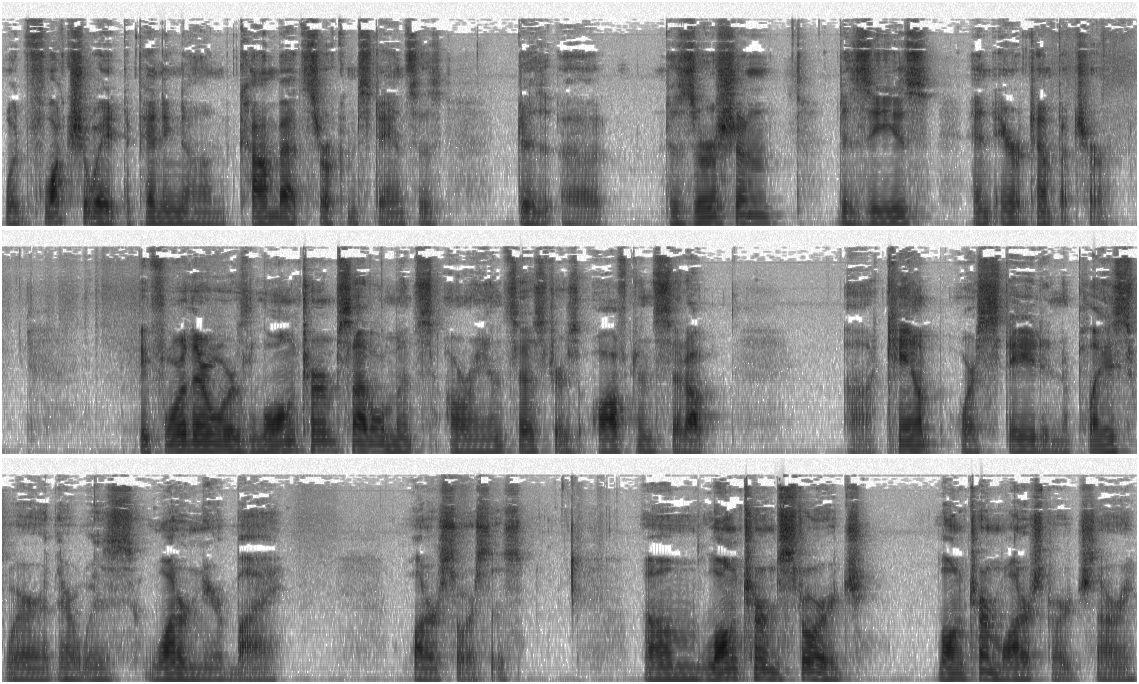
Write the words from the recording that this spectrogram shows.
would fluctuate depending on combat circumstances, de- uh, desertion, disease, and air temperature. Before there was long-term settlements, our ancestors often set up uh, camp or stayed in a place where there was water nearby, water sources. Um, long term storage, long term water storage, sorry.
